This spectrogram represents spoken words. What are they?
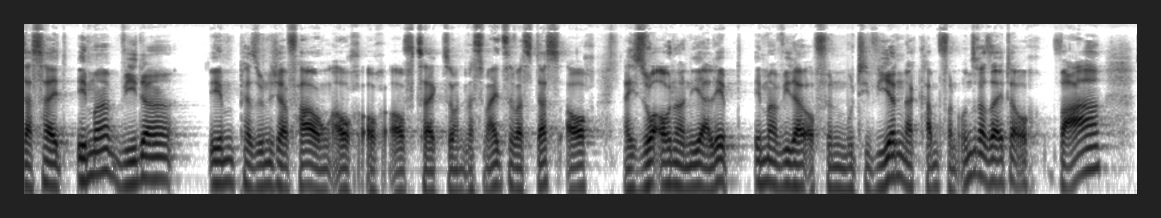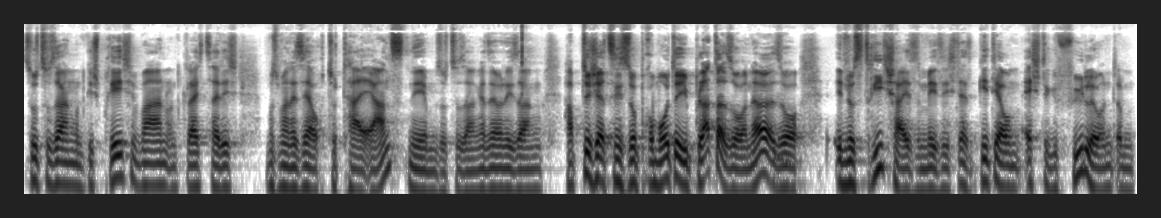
das halt immer wieder eben persönliche Erfahrung auch, auch aufzeigt. So, und was meinst du, was das auch, habe ich so auch noch nie erlebt, immer wieder auch für ein motivierender Kampf von unserer Seite auch war, sozusagen, und Gespräche waren und gleichzeitig muss man das ja auch total ernst nehmen, sozusagen. Kann ja auch nicht sagen, habt dich jetzt nicht so promote die Platte so, ne, so Industriescheiße mäßig. Das geht ja um echte Gefühle und um,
